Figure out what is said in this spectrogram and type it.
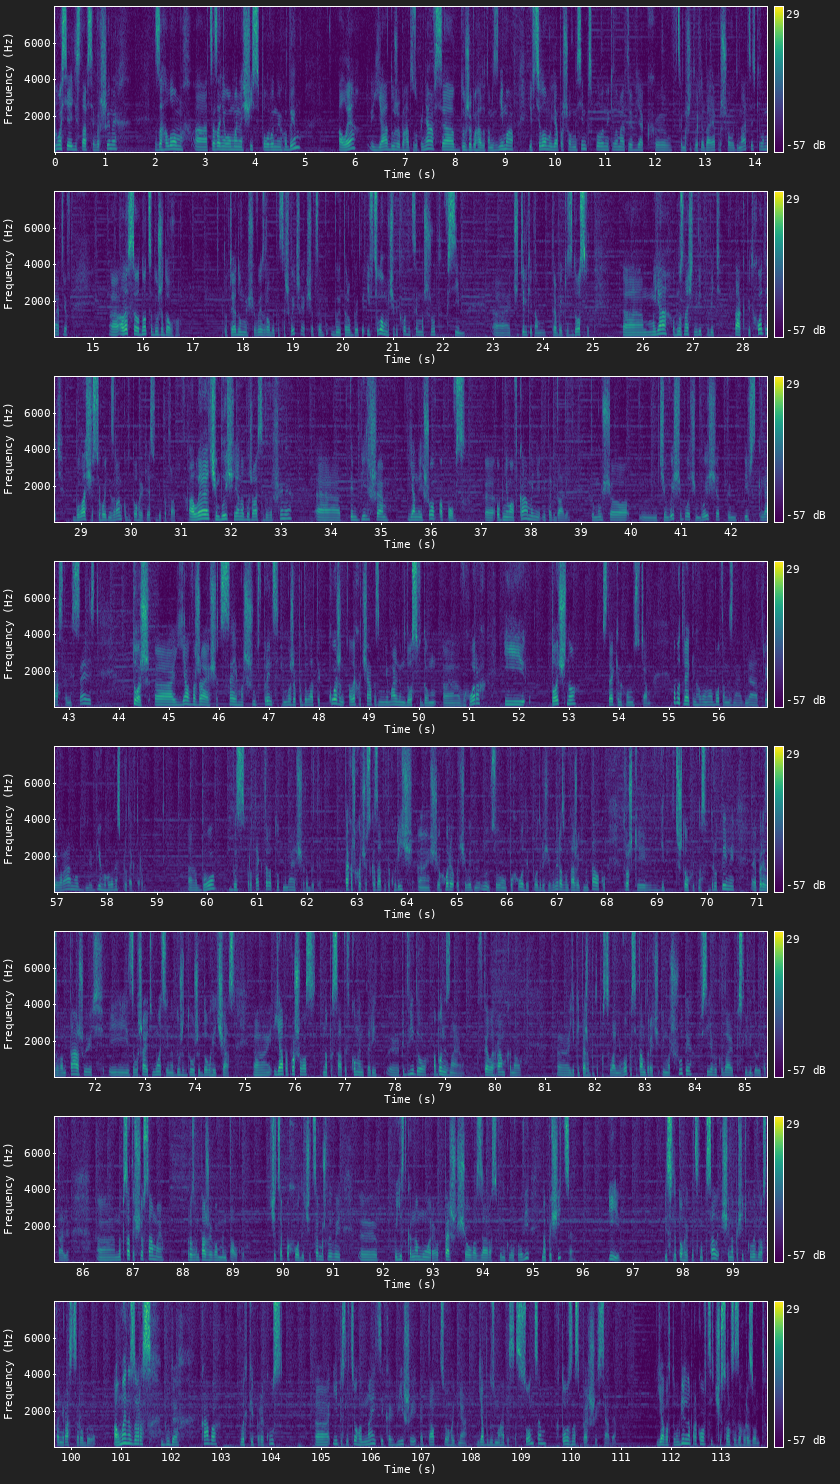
Ну ось я дістався вершини. Загалом це зайняло у мене 6,5 годин, але я дуже багато зупинявся, дуже багато там знімав. І в цілому я пройшов не 7,5 кілометрів, як е, цей маршрут виглядає, я пройшов 11 кілометрів. Е, Але все одно це дуже довго. Тобто я думаю, що ви зробите це швидше, якщо це будете робити. І в цілому, чи підходить цей маршрут всім, Е, чи тільки там треба якийсь досвід. Моя однозначна відповідь так підходить, була ще сьогодні зранку до того, як я сюди потрапив. Але чим ближче я наближався до вершини, е, тим більше я не йшов, а повз, е, обнімав камені і так далі. Тому що чим вище було, чим ближче, тим більш скеляста місцевість. Тож, е, я вважаю, що цей маршрут в принципі може подолати кожен, але хоча б з мінімальним досвідом в горах і точно з трекінговим взуттям або трекінговим, або там не знаю, для трейлрану, для бігу, головне з протектором. Бо без протектора тут немає що робити. Також хочу сказати таку річ, е, що гори, очевидно, ну в цілому походи, подорожі, вони розвантажують менталку, трошки відштовхують нас від рутини, е, перезавантажують і залишають емоції на дуже дуже довгий час. Е, Я попрошу вас написати в коментарі під відео або не знаю, в телеграм-канал який теж буде посилання в описі. Там, до речі, і маршрути всі я викладаю після відео і так далі. Е, Написати, що саме розвантажує вам менталку. Чи це походи, чи це можливий е, поїздка на море. От перше, що у вас зараз виникло в голові, напишіть це. І після того, як ви це написали, ще напишіть, коли ви останній раз це робили. А у мене зараз буде кава, легкий перекус. Е, І після цього найцікавіший етап цього дня. Я буду змагатися з сонцем. Хто з нас перший сяде? Я в автомобіль на парковці чи сонце за горизонт?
